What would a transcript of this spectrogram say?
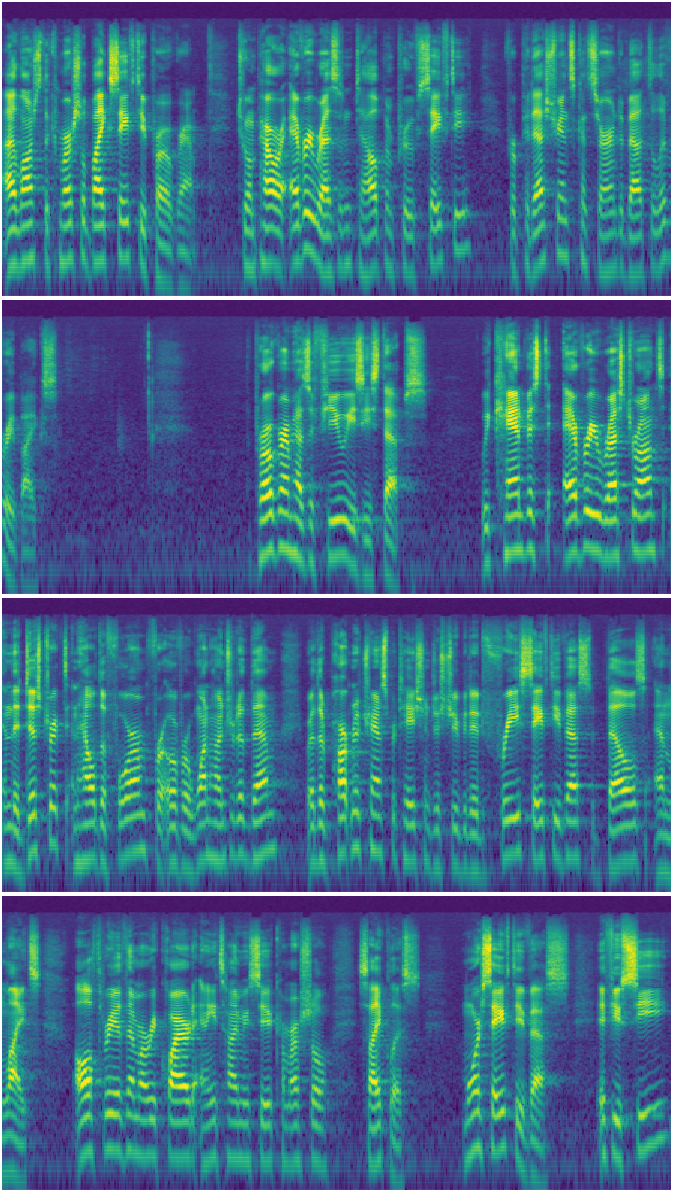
I launched the Commercial Bike Safety Program to empower every resident to help improve safety for pedestrians concerned about delivery bikes. The program has a few easy steps. We canvassed every restaurant in the district and held a forum for over 100 of them where the Department of Transportation distributed free safety vests, bells, and lights. All three of them are required anytime you see a commercial cyclist. More safety vests. If you see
